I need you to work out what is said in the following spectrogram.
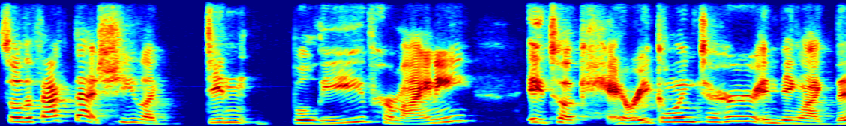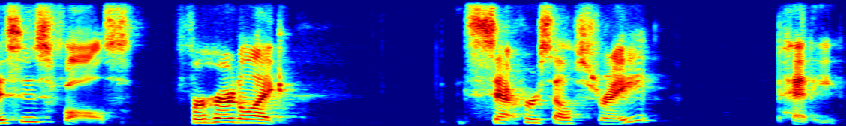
So the fact that she like didn't believe Hermione, it took Harry going to her and being like, "This is false," for her to like set herself straight. Petty.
